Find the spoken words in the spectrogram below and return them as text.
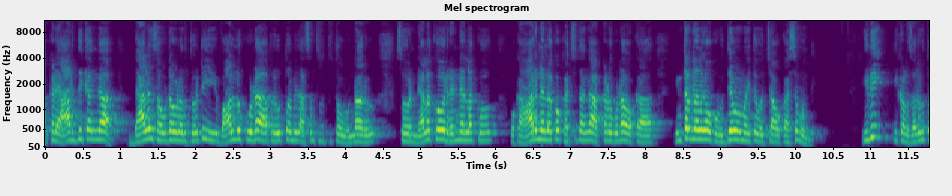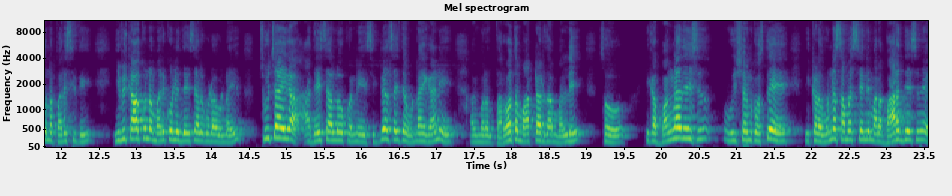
అక్కడి ఆర్థికంగా బ్యాలెన్స్ అవుట్ అవడంతో వాళ్ళు కూడా ప్రభుత్వం మీద అసంతృప్తితో ఉన్నారు. సో నెలకో రెండు నెలలకో ఒక ఆరు నెలలకో ఖచ్చితంగా అక్కడ కూడా ఒక ఇంటర్నల్గా ఒక ఉద్యమం అయితే వచ్చే అవకాశం ఉంది. ఇది ఇక్కడ జరుగుతున్న పరిస్థితి. ఇవి కాకుండా మరికొన్ని దేశాలు కూడా ఉన్నాయి. చూచాయిగా ఆ దేశాల్లో కొన్ని సిగ్నల్స్ అయితే ఉన్నాయి కానీ అవి మనం తర్వాత మాట్లాడదాం మళ్ళీ. సో ఇక బంగ్లాదేశ్ విషయానికి వస్తే ఇక్కడ ఉన్న సమస్యని మన భారతదేశమే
